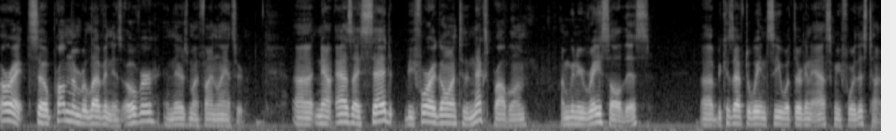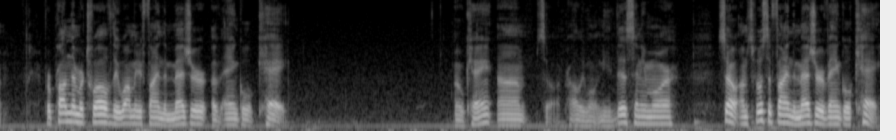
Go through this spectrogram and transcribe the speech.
All right, so problem number 11 is over, and there's my final answer. Uh, now, as I said, before I go on to the next problem, I'm going to erase all this uh, because I have to wait and see what they're going to ask me for this time. For problem number 12, they want me to find the measure of angle K. Okay, um, so I probably won't need this anymore. So I'm supposed to find the measure of angle K.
